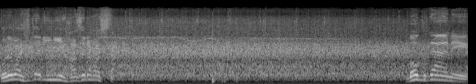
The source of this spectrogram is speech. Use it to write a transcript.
これは左に外れました。ボグダーニ。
